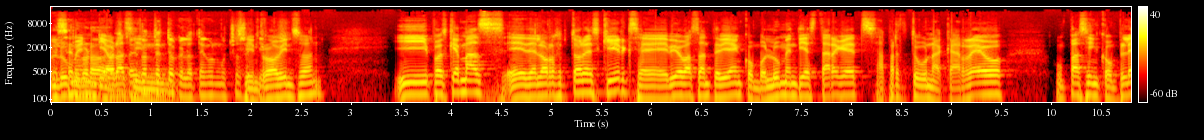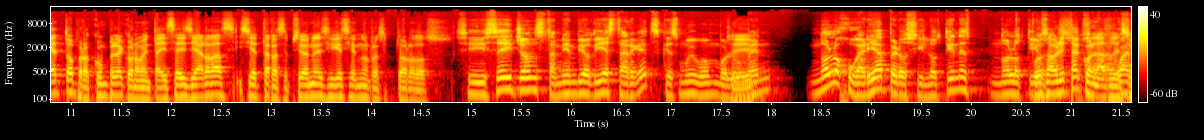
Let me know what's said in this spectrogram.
Es el volumen y ahora Estoy sin, contento que lo tengo en muchos sin equipos. Robinson. Y pues, ¿qué más? Eh, de los receptores, Kirk se vio bastante bien con volumen, 10 targets. Aparte tuvo un acarreo, un pase incompleto, pero cumple con 96 yardas y 7 recepciones. Sigue siendo un receptor 2. Sí, Zay Jones también vio 10 targets, que es muy buen volumen. No lo jugaría, pero si lo tienes, no lo tienes. Pues ahorita O con sea, las lesiones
